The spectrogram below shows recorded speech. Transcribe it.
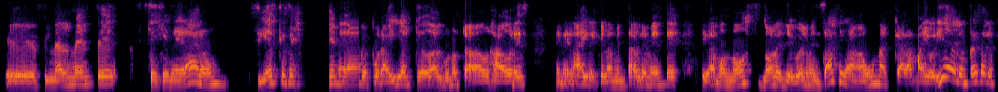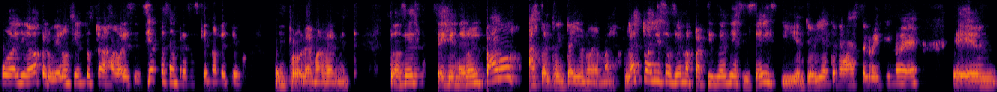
eh, finalmente se generaron, si es que se generaron, que por ahí han quedado algunos trabajadores en el aire que lamentablemente, digamos, no, no les llegó el mensaje a una, a la mayoría de la empresa le pudo haber llegado, pero hubieron ciertos trabajadores en ciertas empresas que no les llegó. Un problema realmente. Entonces, se generó el pago hasta el 31 de mayo. La actualización a partir del 16 y en teoría tenemos hasta el 29, eh,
